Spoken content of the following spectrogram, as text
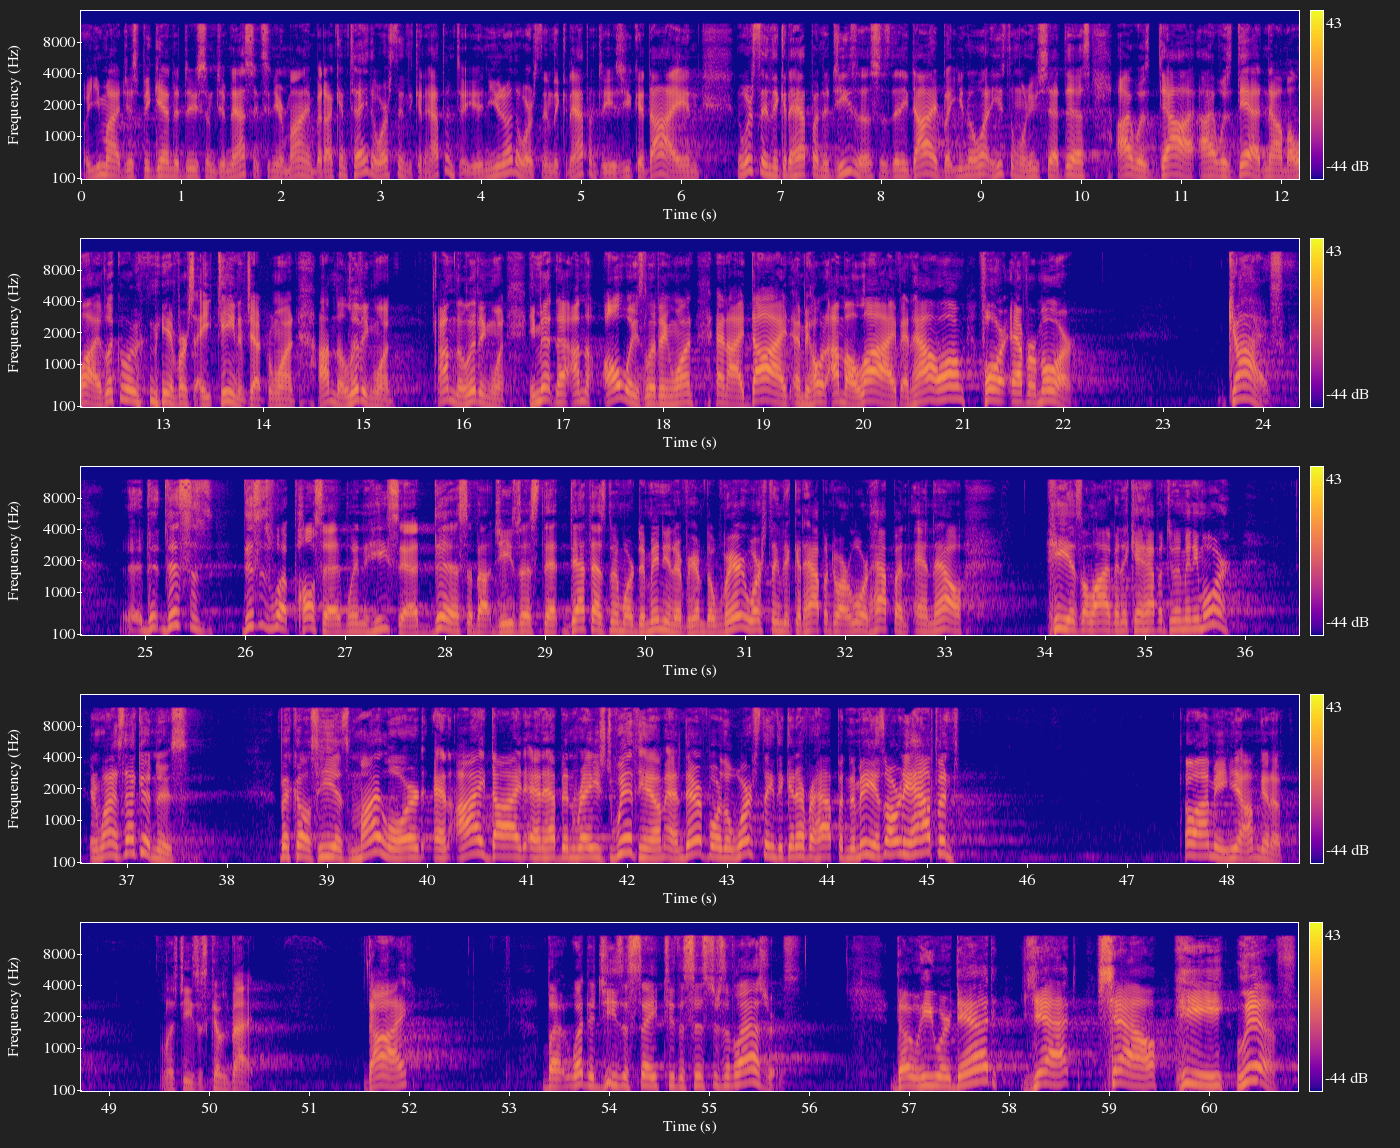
Well, you might just begin to do some gymnastics in your mind, but I can tell you the worst thing that can happen to you, and you know the worst thing that can happen to you is you could die. And the worst thing that could happen to Jesus is that he died. But you know what? He's the one who said this I was, di- I was dead, now I'm alive. Look at me in verse 18 of chapter 1. I'm the living one. I'm the living one. He meant that I'm the always living one, and I died, and behold, I'm alive. And how long? Forevermore. Guys, Uh, this is this is what Paul said when he said this about Jesus that death has no more dominion over him. The very worst thing that could happen to our Lord happened, and now he is alive and it can't happen to him anymore. And why is that good news? Because he is my Lord and I died and have been raised with him, and therefore the worst thing that could ever happen to me has already happened. Oh, I mean, yeah, I'm going to, unless Jesus comes back, die but what did Jesus say to the sisters of Lazarus? Though he were dead, yet shall he live.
